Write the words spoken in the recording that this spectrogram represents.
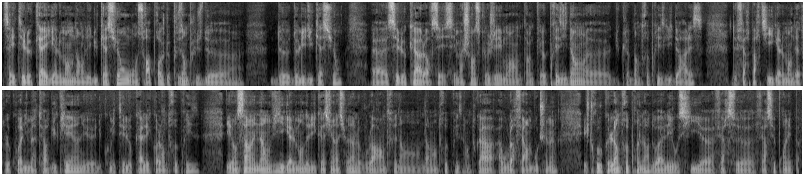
Ça a été le cas également dans l'éducation, où on se rapproche de plus en plus de, de, l'éducation. Euh, c'est le cas, alors c'est ma chance que j'ai, moi, en tant que président euh, du club d'entreprise Leader Alès, de faire partie également d'être le co-animateur du CLé, hein, du, comité local école-entreprise. Et on sent une envie également de l'éducation nationale à vouloir rentrer dans, dans l'entreprise, en tout cas à vouloir faire un bout de chemin. Et je trouve que l'entrepreneur doit aller aussi euh, faire, ce, faire ce premier pas.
